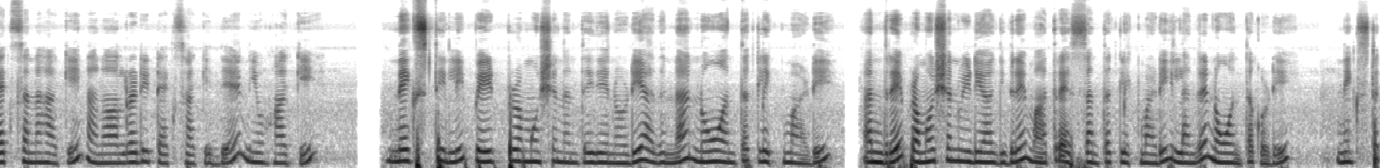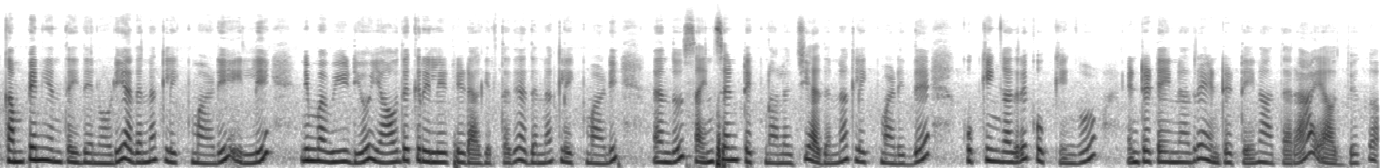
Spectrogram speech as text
ಟ್ಯಾಕ್ಸನ್ನು ಹಾಕಿ, ನಾನು ಆಲ್ರೆಡಿ ಟ್ಯಾಕ್ಸ್ ಹಾಕಿದ್ದೆ, ನೀವು ಹಾಕಿ. ನೆಕ್ಸ್ಟ್ ಇಲ್ಲಿ ಪೇಯ್ಡ್ ಪ್ರಮೋಷನ್ ಅಂತ ಇದೆ ನೋಡಿ, ಅದನ್ನು ನೋ ಅಂತ ಕ್ಲಿಕ್ ಮಾಡಿ. ಅಂದರೆ ಪ್ರಮೋಷನ್ ವಿಡಿಯೋ ಆಗಿದ್ದರೆ ಮಾತ್ರ ಎಸ್ ಅಂತ ಕ್ಲಿಕ್ ಮಾಡಿ, ಇಲ್ಲಾಂದರೆ ನೋ ಅಂತ ಕೊಡಿ. ನೆಕ್ಸ್ಟ್ ಕಂಪೆನಿ ಅಂತ ಇದೆ ನೋಡಿ, ಅದನ್ನು ಕ್ಲಿಕ್ ಮಾಡಿ. ಇಲ್ಲಿ ನಿಮ್ಮ ವಿಡಿಯೋ ಯಾವುದಕ್ಕೆ ರಿಲೇಟೆಡ್ ಆಗಿರ್ತದೆ, ಅದನ್ನು ಕ್ಲಿಕ್ ಮಾಡಿ. ನಂದು ಸೈನ್ಸ್ ಆ್ಯಂಡ್ ಟೆಕ್ನಾಲಜಿ ಅದನ್ನು ಕ್ಲಿಕ್ ಮಾಡಿದ್ದೆ. ಕುಕ್ಕಿಂಗ್ ಆದರೆ ಕುಕ್ಕಿಂಗು, ಎಂಟರ್ಟೈನ್ ಆದರೆ ಎಂಟರ್ಟೈನ್, ಆ ಥರ ಯಾವ್ದು ಬೇಕೋ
